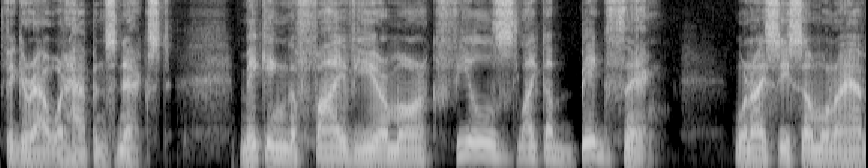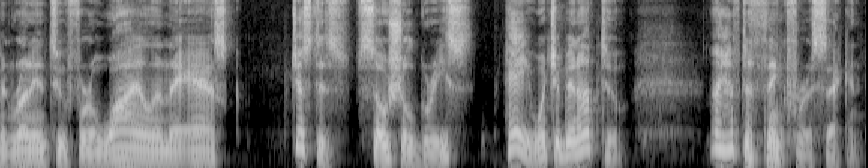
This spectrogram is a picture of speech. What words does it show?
figure out what happens next. Making the five year mark feels like a big thing. When I see someone I haven't run into for a while and they ask, just as social grease, hey, what you been up to? I have to think for a second.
